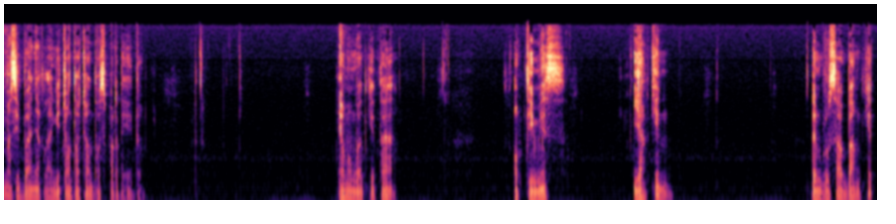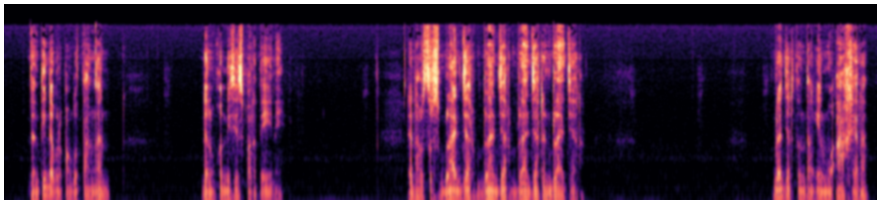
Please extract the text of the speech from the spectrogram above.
dan masih banyak lagi contoh-contoh seperti itu yang membuat kita optimis, yakin, dan berusaha bangkit dan tidak berpangku tangan dalam kondisi seperti ini dan harus terus belajar, belajar, belajar dan belajar. Belajar tentang ilmu akhirat.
